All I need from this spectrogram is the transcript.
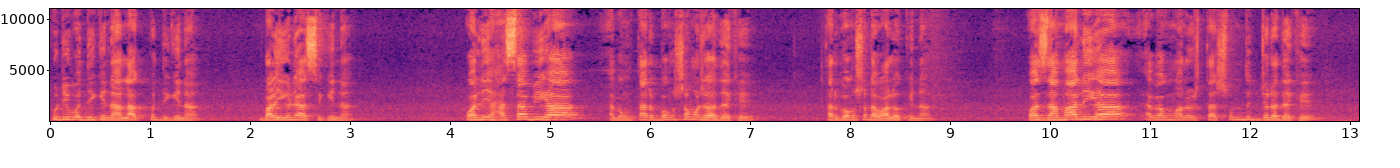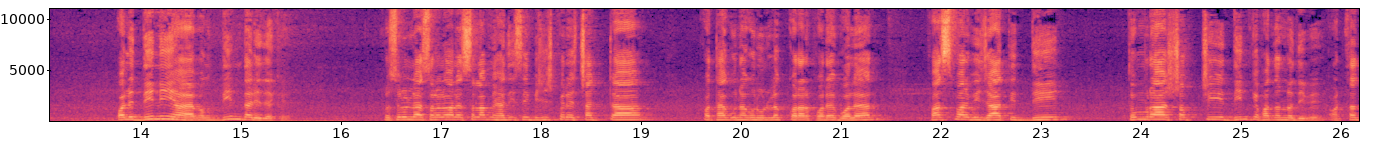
কুটিপতি কিনা, লাখপতি কিনা বাড়ি আছে কিনা। অলি হাসাবিহা এবং তার বংশমর্যাদা দেখে। তার বংশটা ভালো কিনা। বা জামালিহা এবং মানুষ তার সৌন্দর্যটা দেখে। ফলে দিনইহা এবং দিনদারি দেখে। রসুল্লাহ সাল্লাহ আলাইসাল্লাম হাদিসে বিশেষ করে চারটা কথা গুণাগুণ উল্লেখ করার পরে বলেন ফাসপার বিজাতির দিন, তোমরা সবচেয়ে দিনকে প্রাধান্য দিবে। অর্থাৎ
